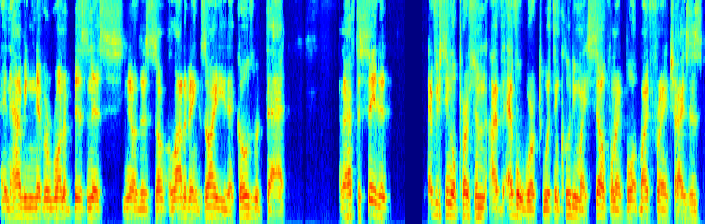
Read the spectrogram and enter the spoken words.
And having never run a business, you know, there's a lot of anxiety that goes with that. And I have to say that every single person I've ever worked with, including myself when I bought my franchises,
